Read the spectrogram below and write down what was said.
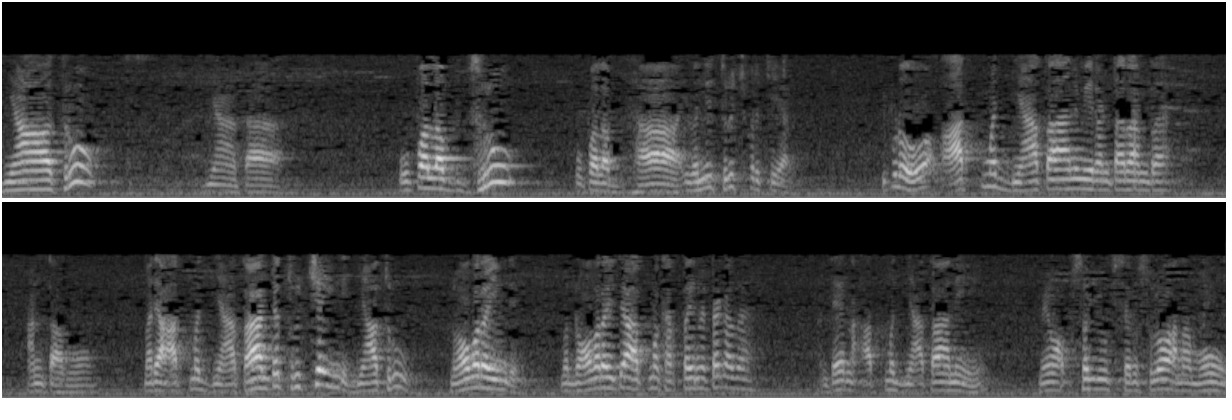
జ్ఞాతృ జ్ఞాత ఉపలబ్ధృ ఉపలబ్ధ. ఇవన్నీ తృచ్ ప్రత్యయాలు ఇప్పుడు ఆత్మజ్ఞాత అని మీరు అంటారా అంటాము. మరి ఆత్మ జ్ఞాత అంటే తృచ్ అయింది జ్ఞాతృ నోవర్ అయింది మరి నోవర్ అయితే ఆత్మకర్త అయినట్టే కదా. అంటే ఆత్మజ్ఞాత అని మేము అబ్సల్యూట్ సెన్స్లో అనము.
